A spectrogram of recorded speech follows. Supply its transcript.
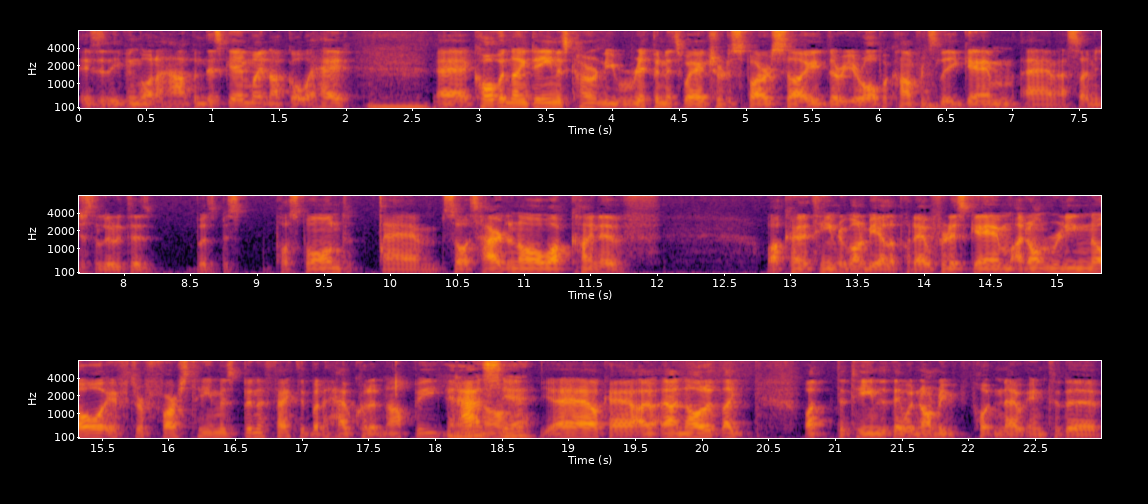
is it even going to happen? This game might not go ahead. Uh, COVID nineteen is currently ripping its way through the Spurs side. Their Europa Conference League game, um, as Simon just alluded to, was, was postponed. Um, so it's hard to know what kind of what kind of team they're going to be able to put out for this game. I don't really know if their first team has been affected, but how could it not be? It has, know? yeah. Yeah, okay. I, I know that like what the team that they would normally be putting out into the,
